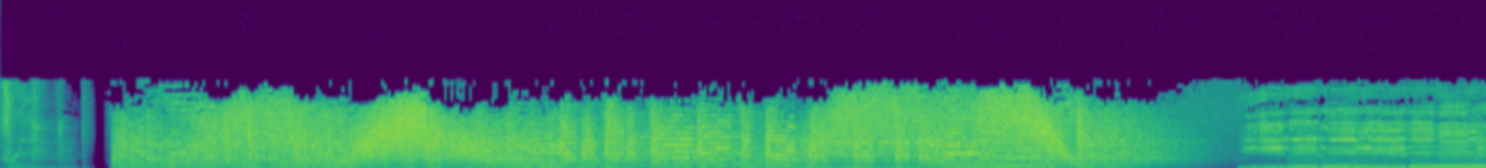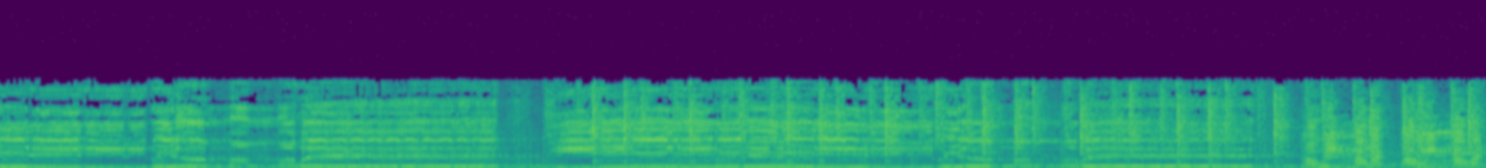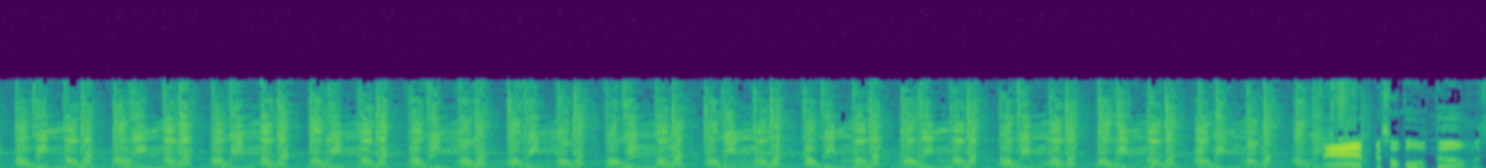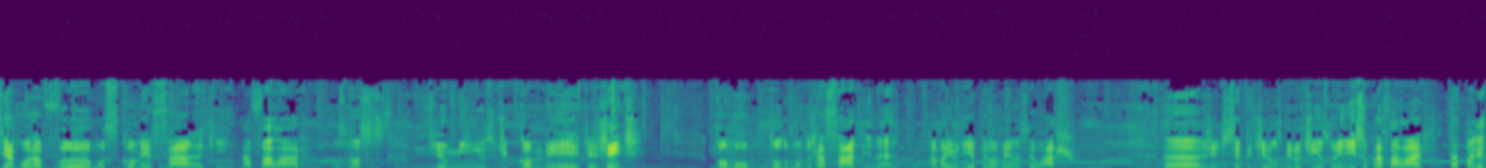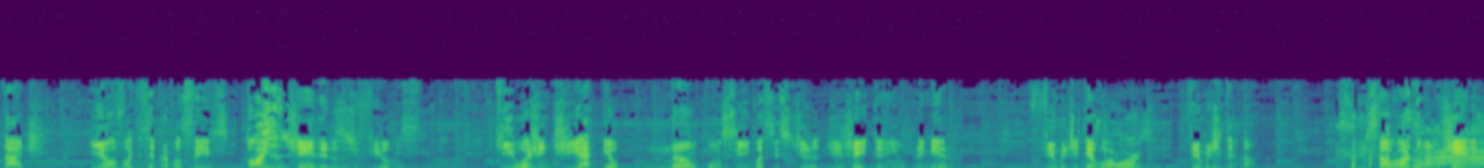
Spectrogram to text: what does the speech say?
Pessoal, voltamos e agora vamos começar aqui a falar dos nossos filminhos de comédia. Gente, como todo mundo já sabe, né? A maioria, pelo menos, eu acho. ah, a gente sempre tira uns minutinhos no início pra falar da atualidade. E eu vou dizer pra vocês dois gêneros de filmes que hoje em dia eu não consigo assistir de jeito nenhum. Primeiro, filme de terror. Star Wars. Filme de terror. Não. Star Wars não é um gênero.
